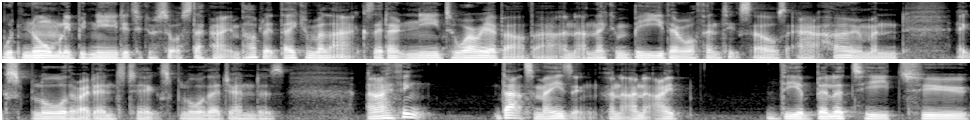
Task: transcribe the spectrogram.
would normally be needed to sort of step out in public, they can relax. They don't need to worry about that, and, and they can be their authentic selves at home and explore their identity, explore their genders. And I think that's amazing. And and I, the ability to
